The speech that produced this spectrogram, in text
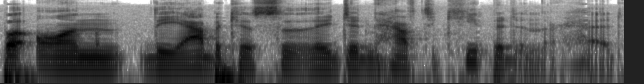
but on the abacus so that they didn't have to keep it in their head.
